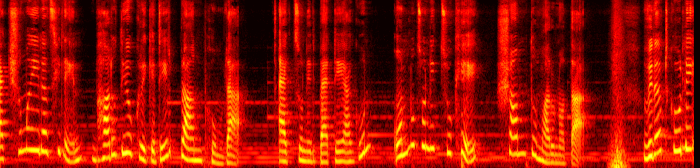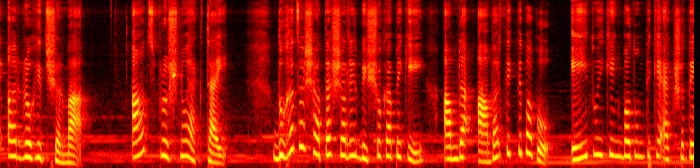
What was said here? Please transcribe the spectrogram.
একসময় এরা ছিলেন ভারতীয় ক্রিকেটের প্রাণ ভোমরা। একজনের ব্যাটে আগুন, অন্যজনের চোখে শান্ত মারণতা। বিরাট কোহলি আর রোহিত শর্মা। আজ প্রশ্ন একটাই দু হাজার সাতাশ সালের বিশ্বকাপে কি আমরা আবার দেখতে পাবো এই দুই কিংবদন্তিকে একসাথে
